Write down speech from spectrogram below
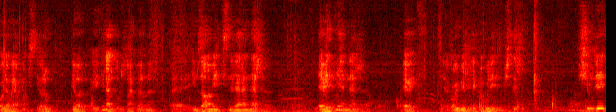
oylama yapmak istiyorum. Diva, e, genel kurul tutanaklarını e, imzalama yetkisini verenler, evet diyenler, evet e, oy birliğiyle kabul edilmiştir. Şimdi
